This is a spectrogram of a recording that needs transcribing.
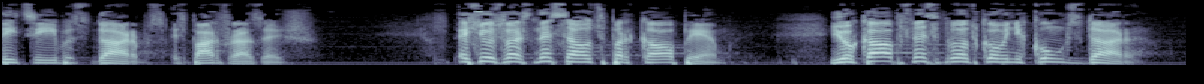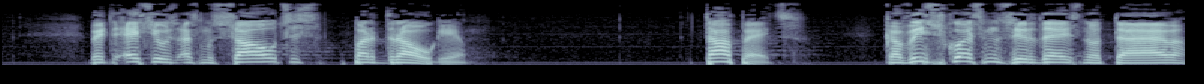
ticības darbus. Es pārfrāzēšu. Es jūs vairs nesaucu par kalpiem, jo kalps nesaprot, ko viņa kungs dara. Bet es jūs esmu saucis par draugiem. Tāpēc, ka visu, ko esmu dzirdējis no tēva,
